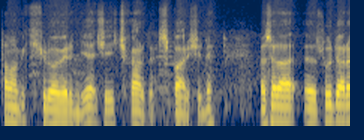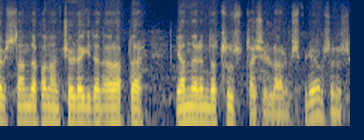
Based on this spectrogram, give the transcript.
Tamam 2 kilo verin diye şeyi çıkardı siparişini. Mesela e, Suudi Arabistan'da falan çöle giden Araplar yanlarında tuz taşırlarmış biliyor musunuz?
